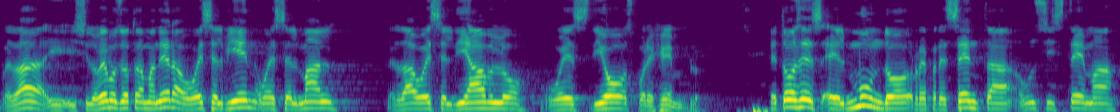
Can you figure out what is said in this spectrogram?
¿verdad? Y, si lo vemos de otra manera, o es el bien o es el mal, ¿verdad? O es el diablo o es Dios, por ejemplo. Entonces, el mundo representa un sistema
